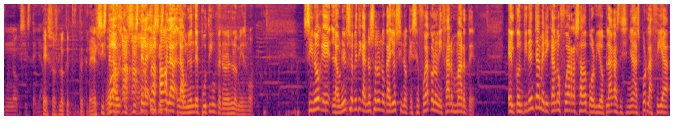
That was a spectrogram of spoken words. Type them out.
no existe ya. Eso es lo que tú te crees. Existe, la, existe, la, existe la- la unión de Putin, pero no es lo mismo. Sino que la Unión Soviética no solo no cayó, sino que se fue a colonizar Marte. El continente americano fue arrasado por bioplagas diseñadas por la CIA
